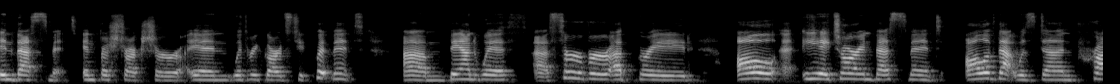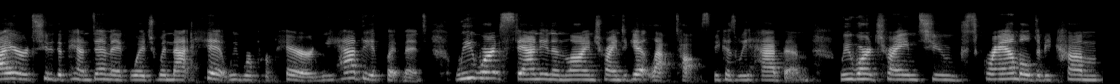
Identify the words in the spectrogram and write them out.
investment infrastructure in with regards to equipment, um, bandwidth, uh, server upgrade, all EHR investment, all of that was done prior to the pandemic, which when that hit, we were prepared. We had the equipment. We weren't standing in line trying to get laptops because we had them. We weren't trying to scramble to become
